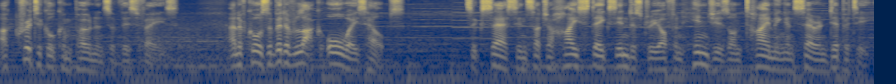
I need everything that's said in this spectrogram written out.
are critical components of this phase. And of course, a bit of luck always helps. Success in such a high-stakes industry often hinges on timing and serendipity.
